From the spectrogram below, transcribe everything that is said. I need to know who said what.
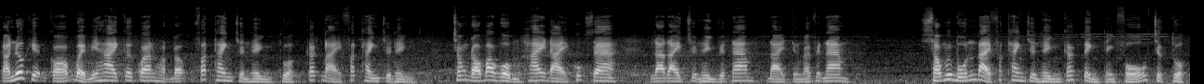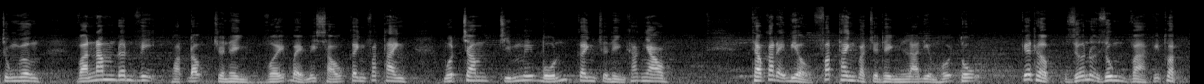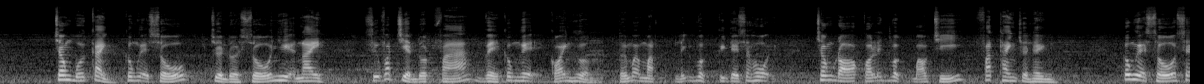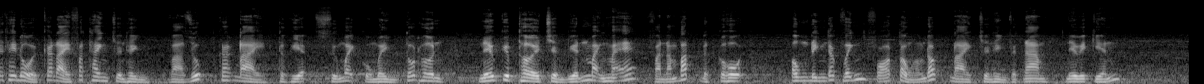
Speaker 1: Cả nước hiện có 72 cơ quan hoạt động phát thanh truyền hình thuộc các đài phát thanh truyền hình, trong đó bao gồm hai đài quốc gia là Đài truyền hình Việt Nam, Đài Tiếng nói Việt Nam. 64 đài phát thanh truyền hình các tỉnh thành phố trực thuộc trung ương và 5 đơn vị hoạt động truyền hình với 76 kênh phát thanh, 194 kênh truyền hình khác nhau. Theo các đại biểu, phát thanh và truyền hình là điểm hội tụ, kết hợp giữa nội dung và kỹ thuật. Trong bối cảnh công nghệ số, chuyển đổi số như hiện nay, sự phát triển đột phá về công nghệ có ảnh hưởng tới mọi mặt lĩnh vực kinh tế xã hội, trong đó có lĩnh vực báo chí, phát thanh truyền hình. Công nghệ số sẽ thay đổi các đài phát thanh truyền hình và giúp các đài thực hiện sứ mệnh của mình tốt hơn nếu kịp thời chuyển biến mạnh mẽ và nắm bắt được cơ hội. Ông Đinh Đắc Vĩnh, Phó Tổng giám đốc Đài truyền hình Việt Nam nêu ý kiến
